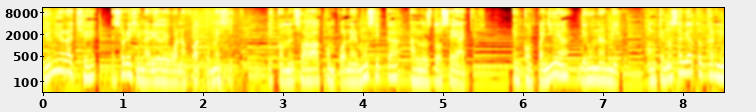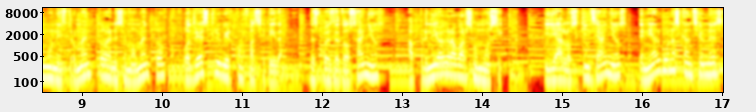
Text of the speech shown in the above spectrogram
Junior H es originario de Guanajuato, México, y comenzó a componer música a los 12 años en compañía de un amigo. Aunque no sabía tocar ningún instrumento en ese momento, podría escribir con facilidad. Después de dos años, aprendió a grabar su música y ya a los 15 años tenía algunas canciones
